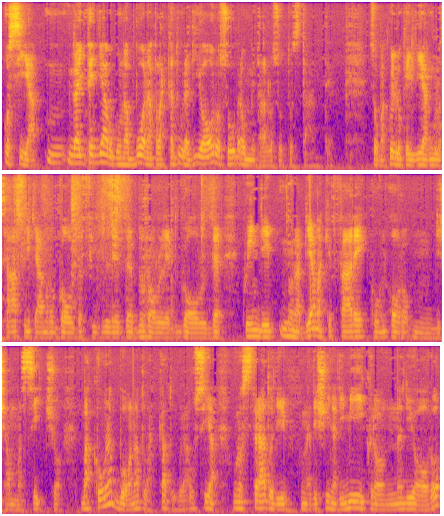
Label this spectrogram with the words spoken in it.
ossia mm, la intendiamo con una buona placcatura di oro sopra un metallo sottostante insomma quello che gli anglosassoni chiamano gold filled, rolled gold, quindi non abbiamo a che fare con oro mm, diciamo massiccio, ma con una buona placcatura, ossia uno strato di una decina di micron di oro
